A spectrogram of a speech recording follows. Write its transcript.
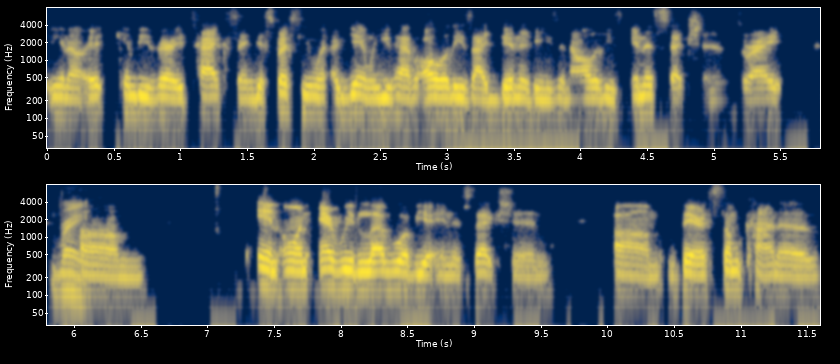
you know, it can be very taxing, especially when again when you have all of these identities and all of these intersections, right? Right. um, and on every level of your intersection um, there's some kind of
